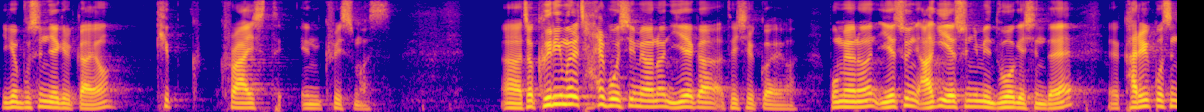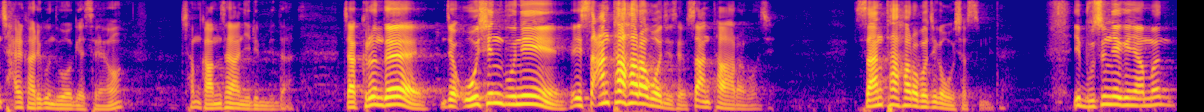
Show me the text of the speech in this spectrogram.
이게 무슨 얘기일까요? Keep Christ in Christmas. 아, 저 그림을 잘 보시면은 이해가 되실 거예요. 보면은 예수 아기 예수님이 누워 계신데 가릴 곳은 잘 가리고 누워 계세요. 참 감사한 일입니다. 자, 그런데 이제 오신 분이 산타 할아버지세요. 산타 할아버지. 산타 할아버지가 오셨습니다. 이 무슨 얘기냐면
